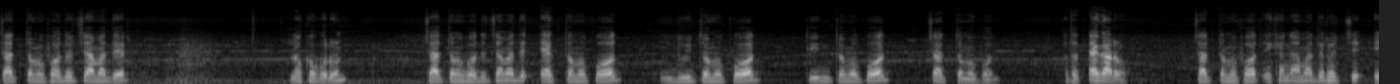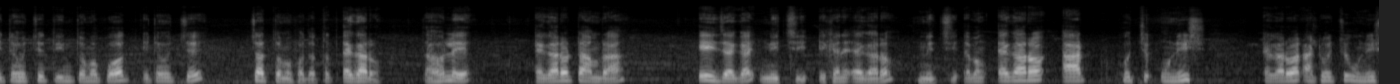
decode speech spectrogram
চারতম পদ হচ্ছে আমাদের, লক্ষ্য করুন, চারতম পদ হচ্ছে আমাদের একতম পদ, দুইতম পদ, তিনতম পদ, চারতম পদ। অর্থাৎ এগারো। চারতম পদ এখানে আমাদের হচ্ছে, এটা হচ্ছে তিনতম পদ, এটা হচ্ছে চারতম পদ, অর্থাৎ এগারো। তাহলে এগারোটা আমরা এই জায়গায় নিচ্ছি। এখানে এগারো নিচ্ছি। এবং এগারো আট হচ্ছে উনিশ। এগারো আর আট হচ্ছে উনিশ।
